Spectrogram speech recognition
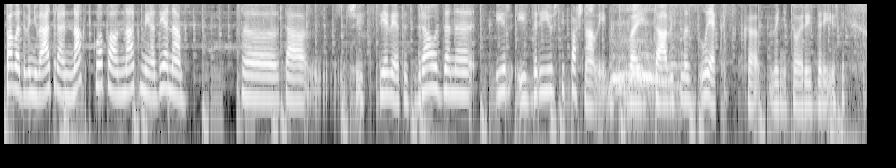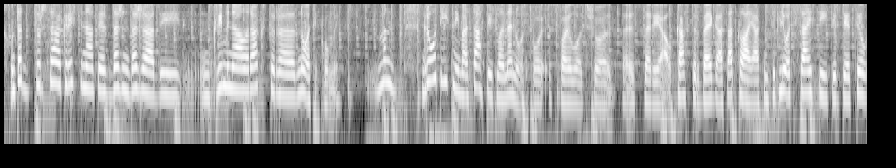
pavada viņu vētrainu nakti kopā, un nākamajā dienā tā šīs sievietes draudzene ir izdarījusi pašnāvību, vai tā vismaz liekas, ka viņa to ir izdarījusi. Un tad tur sāk risināties daži dažādi mm, krimināla rakstura notikumi. Man grūti īstenībā stāstīt, lai nenospoilotu šo seriālu, kas tur beigās atklājās un cik ļoti saistīti ir tie cil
